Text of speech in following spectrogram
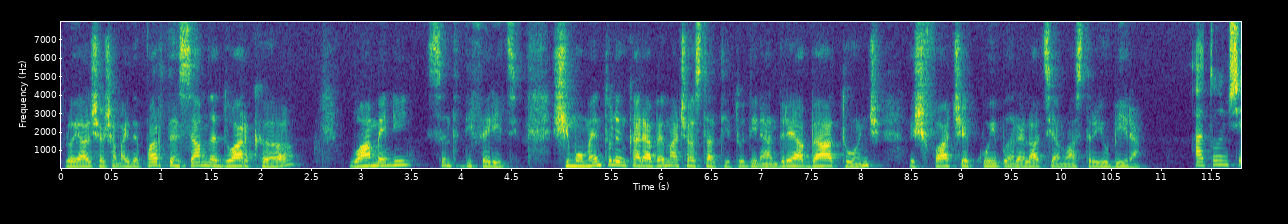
loial și așa mai departe, înseamnă doar că Oamenii sunt diferiți. Și în momentul în care avem această atitudine, Andrei abia atunci își face cuib în relația noastră iubirea atunci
